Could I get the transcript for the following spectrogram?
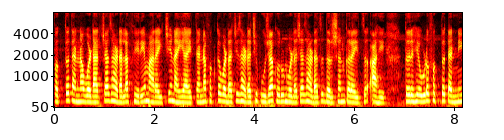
फक्त त्यांना वडाच्या झाडाला फेरे मारायचे नाही आहेत. त्यांना फक्त वडाची झाडाची पूजा करून वडाच्या झाडाचं दर्शन करायचं आहे. तर एवढं फक्त त्यांनी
